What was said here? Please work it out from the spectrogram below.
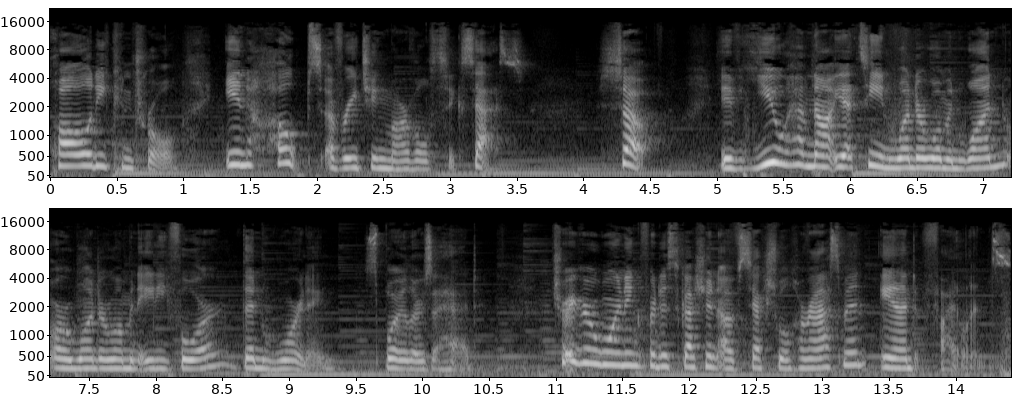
quality control in hopes of reaching Marvel's success. So, if you have not yet seen Wonder Woman 1 or Wonder Woman 84, then warning spoilers ahead. Trigger warning for discussion of sexual harassment and violence.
